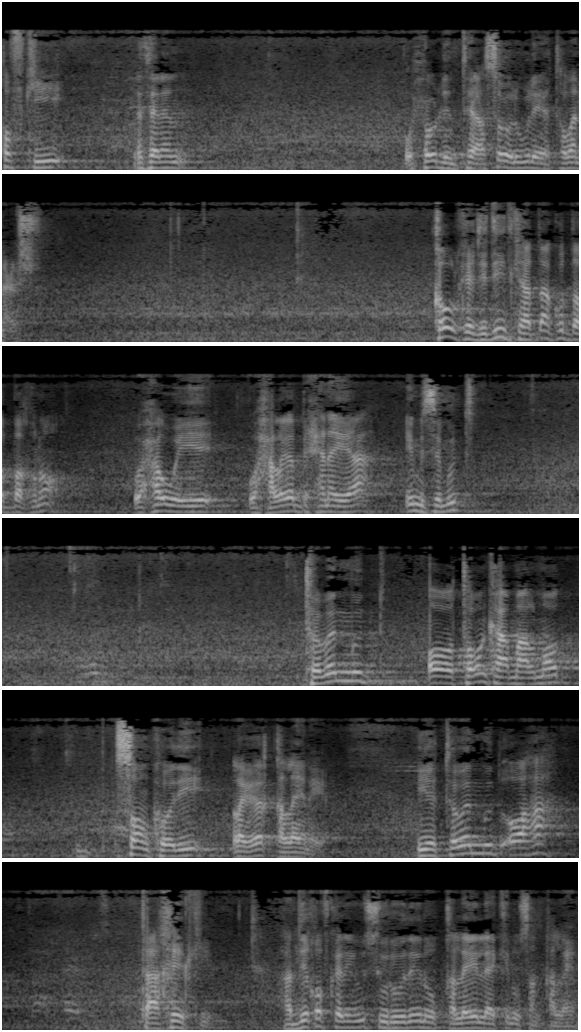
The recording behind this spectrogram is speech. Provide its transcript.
qofkii maalan wuxuu dhintay asagoo lagu leeyahay toban cisho qowlka jadiidka haddaan ku dabaqno waxaa weeye waxaa laga bixinayaa imise mud? Toban mud oo tobankaa maalmood soonkoodii lagaga qalaynayo iyo toban mud oo aha taakhiirkii haddii qofkani u suurooday inuu qalayo laakiin uusan qalayn.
